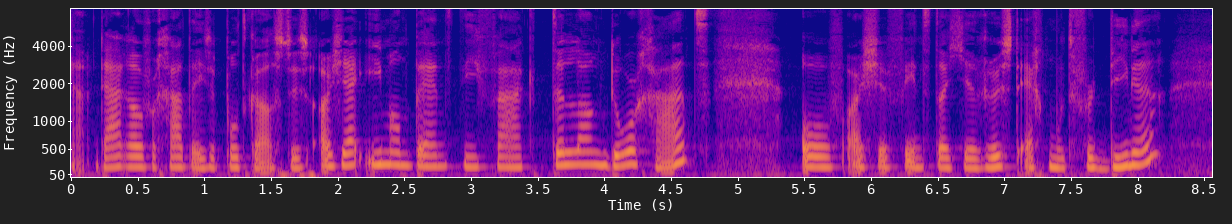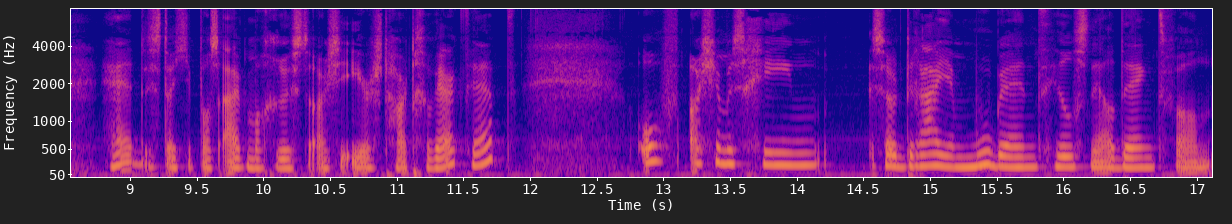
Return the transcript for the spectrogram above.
Nou, daarover gaat deze podcast. Dus als jij iemand bent die vaak te lang doorgaat, of als je vindt dat je rust echt moet verdienen, hè, dus dat je pas uit mag rusten als je eerst hard gewerkt hebt, of als je misschien zodra je moe bent heel snel denkt van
